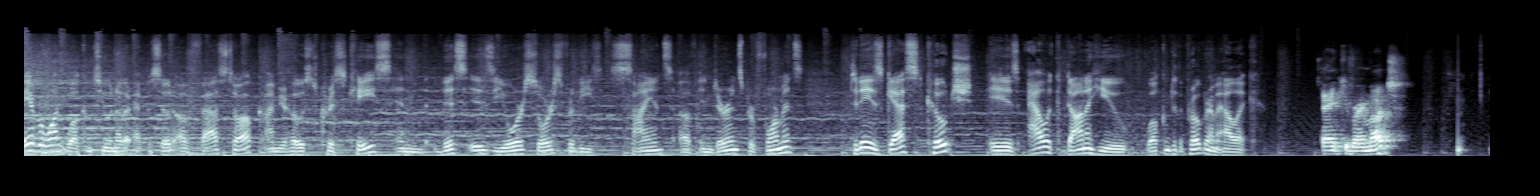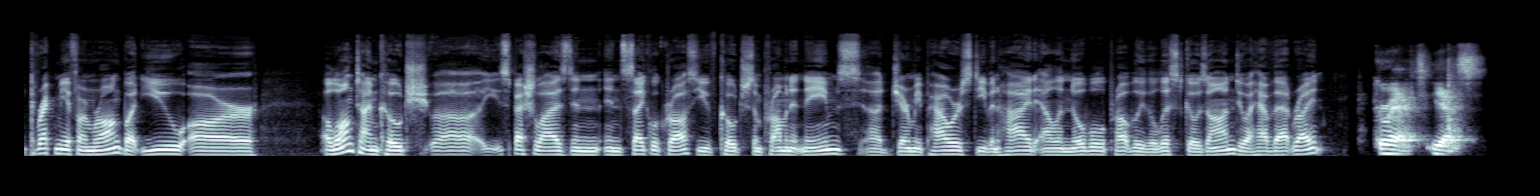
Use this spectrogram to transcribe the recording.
Hey everyone, welcome to another episode of Fast Talk. I'm your host, Chris Case, and this is your source for the science of endurance performance. Today's guest coach is Alec Donahue. Welcome to the program, Alec. Thank you very much. Correct me if I'm wrong, but you are a longtime coach, uh, specialized in, in cyclocross. You've coached some prominent names uh, Jeremy Powers, Stephen Hyde, Ellen Noble, probably the list goes on. Do I have that right? Correct, yes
